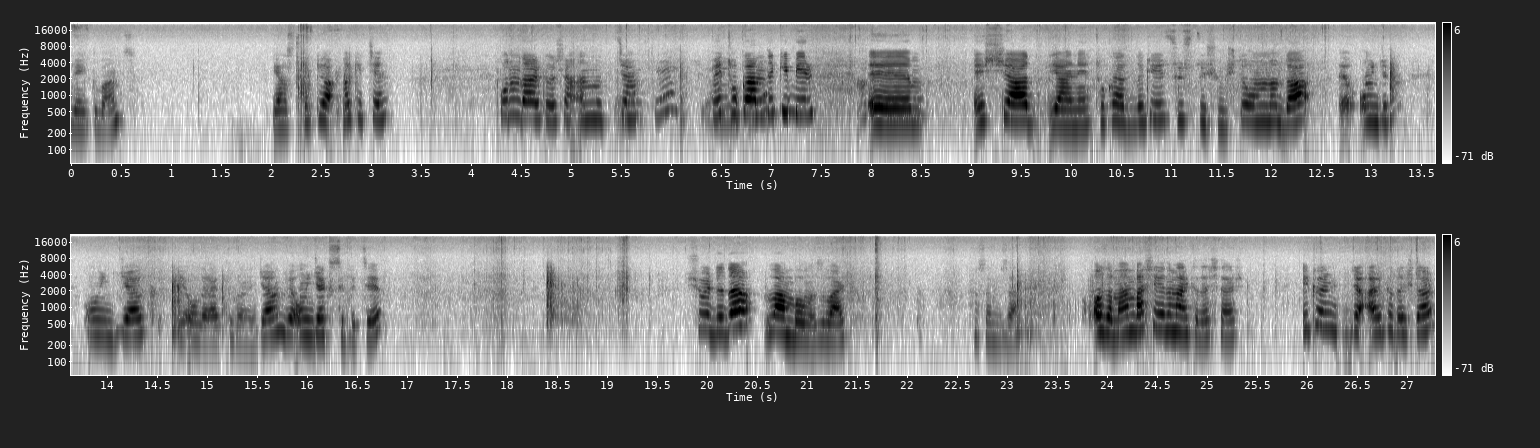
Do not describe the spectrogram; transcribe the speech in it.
renkli bant. Yastık yapmak için. Bunu da arkadaşlar anlatacağım. Ve tokamdaki bir e, eşya yani tokadaki süs düşmüştü. Onu da e, oyuncak oyuncak olarak kullanacağım ve oyuncak sepeti. Şurada da lambamız var masamıza. O zaman başlayalım arkadaşlar. İlk önce arkadaşlar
